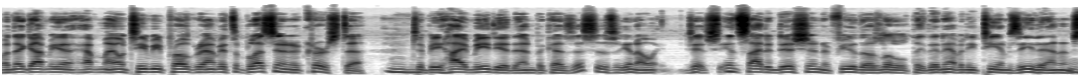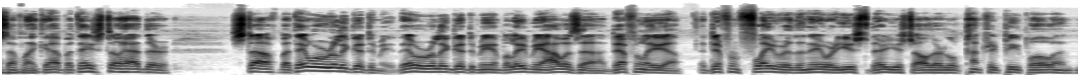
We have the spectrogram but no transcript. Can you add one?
when they got me uh, having my own TV program, it's a blessing and a curse to to be high media then because this is you know just Inside Edition, a few of those little. things. They didn't have any TMZ then and stuff like that, but they still had their stuff, but they were really good to me. They were really good to me, and believe me, I was uh, definitely a, a different flavor than they were used to. They're used to all their little country people and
